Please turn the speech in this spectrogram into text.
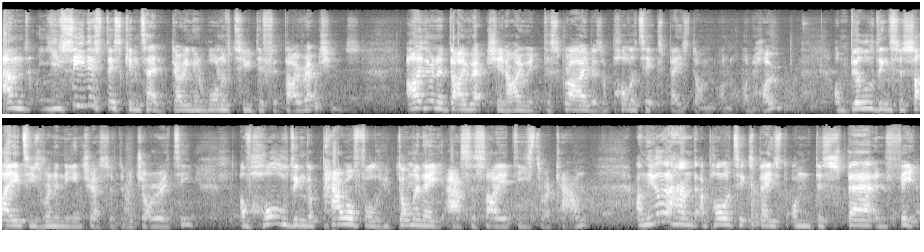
And you see this discontent going in one of two different directions. Either in a direction I would describe as a politics based on, on, on hope, on building societies running the interests of the majority, of holding the powerful who dominate our societies to account. On the other hand, a politics based on despair and fear.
